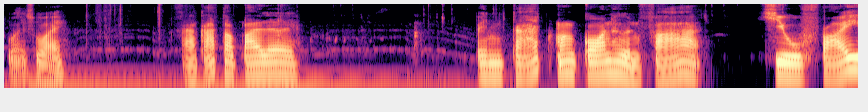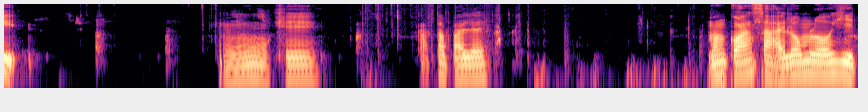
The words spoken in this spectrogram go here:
สวยสวยอะการ์ดต่อไปเลย เป็นการ์ดมังกรเหินฟ้าคิวไฟ โอเคการ์ดต่อไปเลย มังกรสายลมโลหิต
